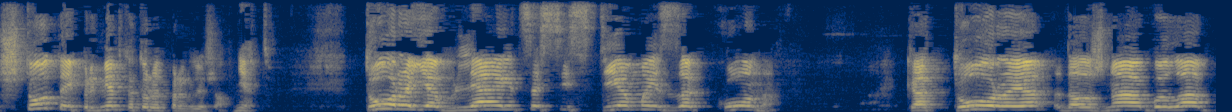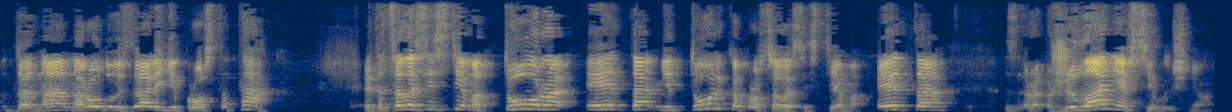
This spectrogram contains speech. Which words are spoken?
что-то и предмет, который принадлежал. Нет. Тора является системой закона, которая должна была дана народу Израиля не просто так. Это целая система. Тора это не только просто целая система, это желание Всевышнего.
